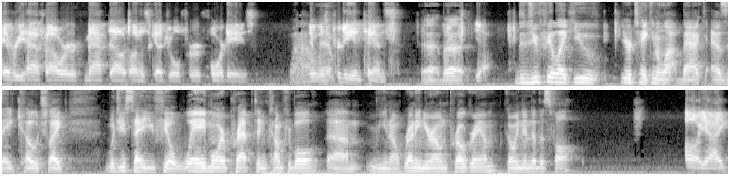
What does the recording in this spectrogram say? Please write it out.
every half hour mapped out on a schedule for four days. Wow, It was man. pretty intense. Yeah, but Yeah. Did you feel like you you're taking a lot back as a coach? Like, would you say you feel way more prepped and comfortable, um, you know, running your own program going into this fall? Oh yeah, I,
